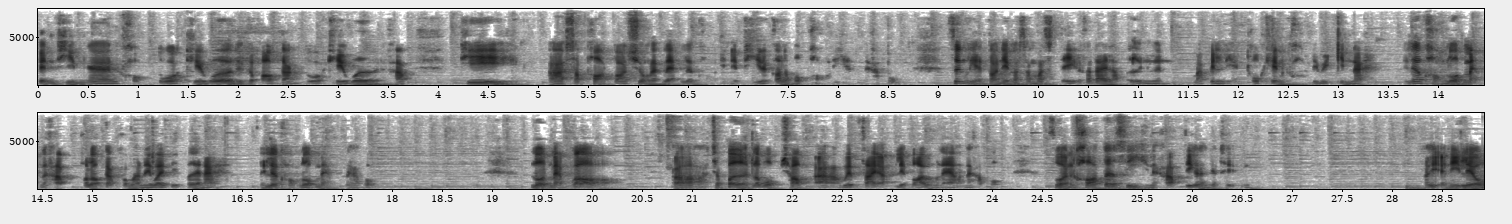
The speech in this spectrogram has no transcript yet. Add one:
เป็นทีมงานของตัวเคเวอร์หรือกระเป๋าตังค์ตัวเคเวอร์นะครับที่ซัพพอร์ตตอนช่วงแรก ๆ เรื่องของ NFT แล้วก็ระบบของเหรียญนะครับผมซึ่งเหรียญตอนนี้ก็สามารถสเต็กแล้วก็ได้รับเอินเงินมาเป็นเหรียญโทเค็นของเดวิกินนะ ในเรื่องของ road map นะครับพอเรากลับเข้ามาในไวท์เปเปอร์นะ ในเรื่องของ road map นะครับผม road map ก็จะเปิดระบบช็อปเว็บไซต์เรียบร้อยหมดแล้วนะครับผมส่วนคอร์เตอร์สี่นะครับที่กำลังจะถึง เฮ้ยอันนี้เร็ว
